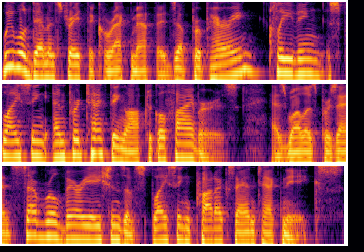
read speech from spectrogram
we will demonstrate the correct methods of preparing, cleaving, splicing, and protecting optical fibers, as well as present several variations of splicing products and techniques.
